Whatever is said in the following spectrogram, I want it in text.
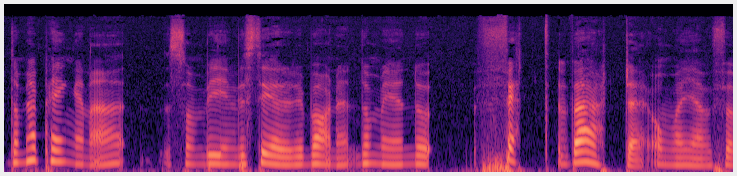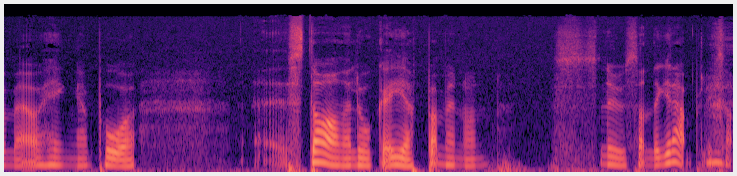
de här pengarna som vi investerar i barnen, de är ändå fett värt det om man jämför med att hänga på eh, stan eller åka epa med någon snusande grabb. Liksom.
